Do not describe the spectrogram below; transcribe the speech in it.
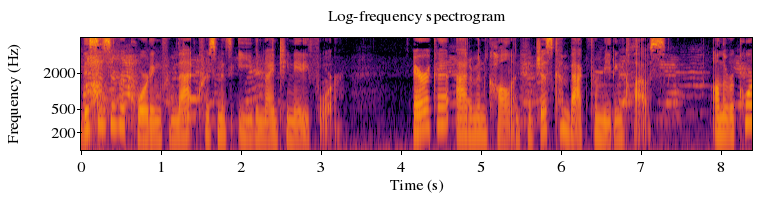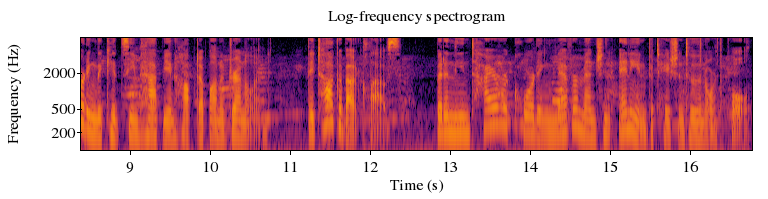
This is a recording from that Christmas Eve in 1984. Erica, Adam, and Colin had just come back from meeting Klaus. On the recording, the kids seem happy and hopped up on adrenaline. They talk about Klaus, but in the entire recording, never mention any invitation to the North Pole.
